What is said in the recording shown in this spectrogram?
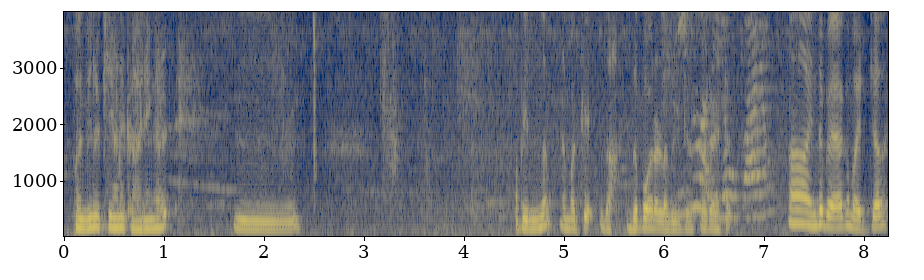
അപ്പം ഇങ്ങനെയൊക്കെയാണ് കാര്യങ്ങൾ. അപ്പം ഇന്ന് നമുക്ക് ഇതാ ഇതുപോലുള്ള വീഡിയോസൊക്കെ ആയിട്ട് ആ എന്റെ ബാഗ് മരിക്കാതെ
